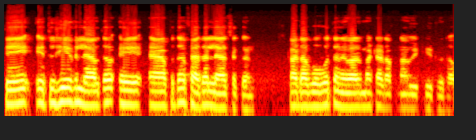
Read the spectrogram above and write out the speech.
ਤੇ ਇਹ ਤੁਸੀਂ ਇਹ ਲੈਬ ਦਾ ਐਪ ਦਾ ਫਾਇਦਾ ਲੈ ਸਕਣ। ਤੁਹਾਡਾ ਬਹੁਤ ਬਹੁਤ ਧੰਨਵਾਦ, ਮੈਂ ਤੁਹਾਡਾ ਆਪਣਾ ਵੀਡੀਓ ਦਾ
